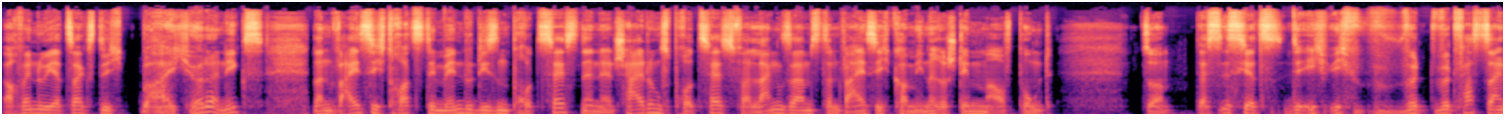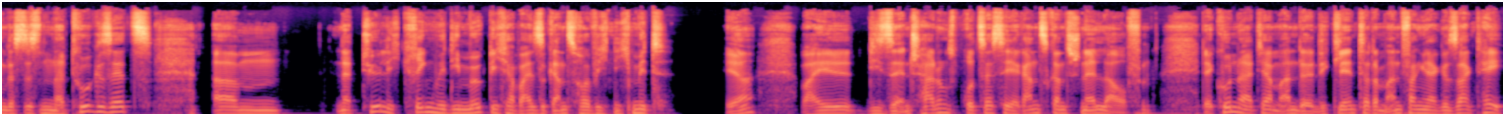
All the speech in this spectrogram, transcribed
Auch wenn du jetzt sagst, ich, ich höre da nichts, dann weiß ich trotzdem, wenn du diesen Prozess, einen Entscheidungsprozess verlangsamst, dann weiß ich, kommen innere Stimmen auf Punkt. So, das ist jetzt, ich, ich würde würd fast sagen, das ist ein Naturgesetz. Ähm, natürlich kriegen wir die möglicherweise ganz häufig nicht mit. Ja, weil diese Entscheidungsprozesse ja ganz, ganz schnell laufen. Der Kunde hat ja am Anfang, der Klient hat am Anfang ja gesagt, hey,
